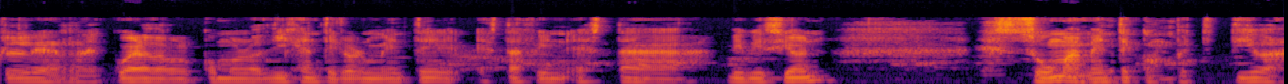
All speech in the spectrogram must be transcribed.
les recuerdo, como lo dije anteriormente, esta, fin, esta división es sumamente competitiva.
